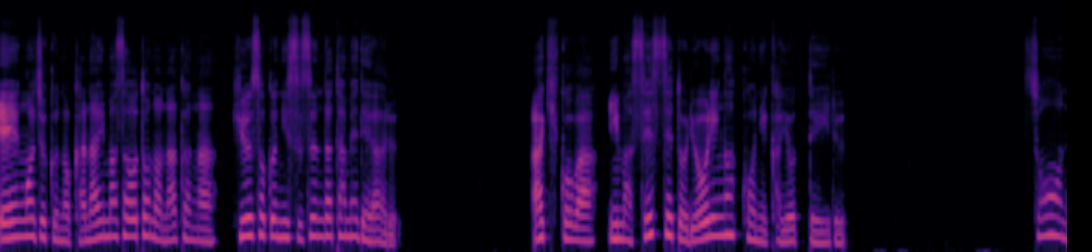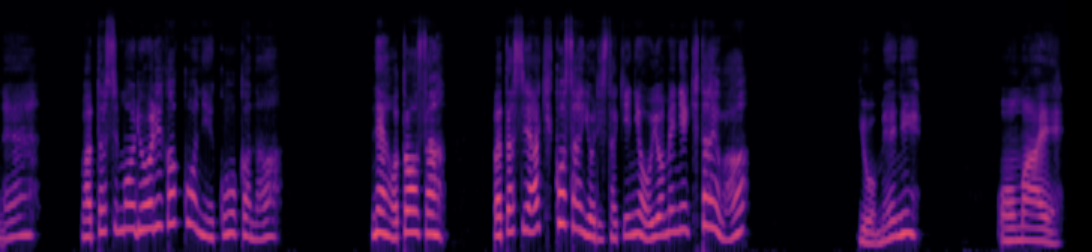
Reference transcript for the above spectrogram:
英語塾の金井正夫との仲が急速に進んだためである。あきこは今せっせと料理学校に通っている。そうね。私も料理学校に行こうかな。ねえお父さん、私あきこさんより先にお嫁に行きたいわ。嫁に？お前、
